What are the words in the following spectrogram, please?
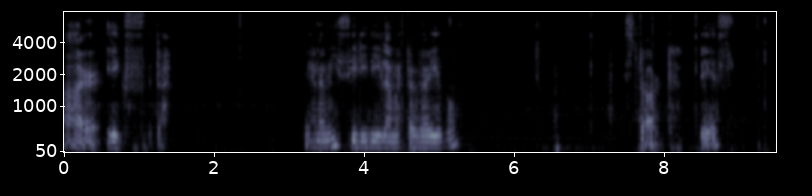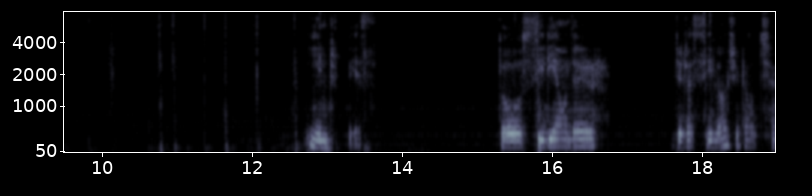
আর এক্স এটা। এখানে আমি সিডি দিলাম একটা variable start page int page তো সিডি আমাদের যেটা ছিল সেটা হচ্ছে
